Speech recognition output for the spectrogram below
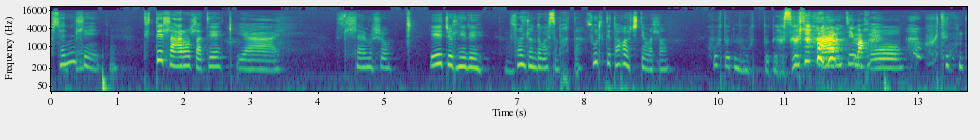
сонирхлын. Гэтэл харуула тий. Яа. Слаймер шүү. Ээж бол нэрээ сунж ундаг байсан бах та. Сүултээ тоогоо ичт юм болов. Хүүхдүүд нь хүүхдүүдээ өсгөл. Харин тийм ах уу. Хүүхдэд нь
